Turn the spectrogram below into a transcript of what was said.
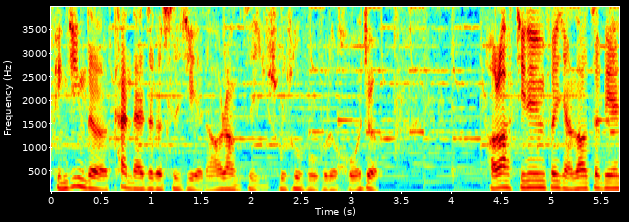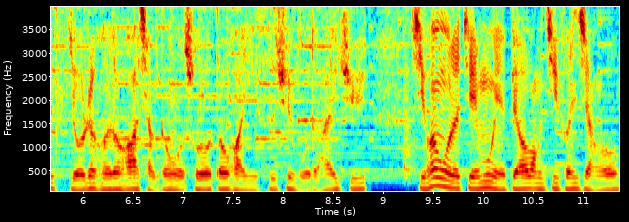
平静地看待这个世界，然后让自己舒舒服服地活着。好了，今天分享到这边，有任何的话想跟我说，都欢迎私讯我的 IG。喜欢我的节目，也不要忘记分享哦。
